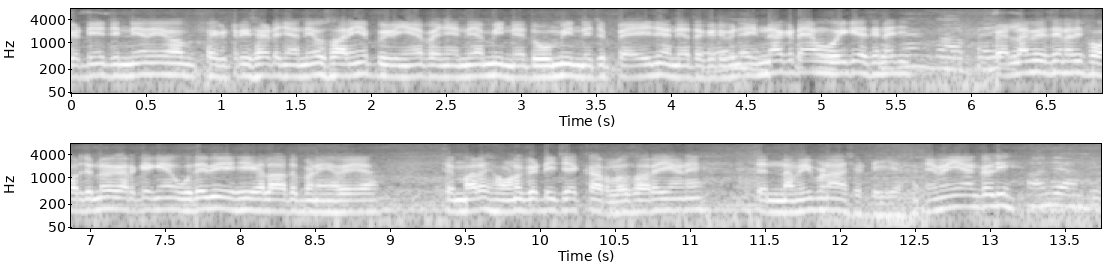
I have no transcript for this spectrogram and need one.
ਗੱਡੀਆਂ ਜਿੰਨੀਆਂ ਦੀਆਂ ਫੈਕਟਰੀ ਸਾਈਡ ਜਾਂਦੀਆਂ ਉਹ ਸਾਰੀਆਂ ਪੀਲੀਆਂ ਪੈ ਜਾਂਦੀਆਂ ਮਹੀਨੇ 2 ਮਹੀਨੇ ਚ ਪੈ ਹੀ ਜਾਂਦੀਆਂ ਤਕਰੀਬਨ। ਇੰਨਾ ਕੁ ਟਾਈਮ ਹੋ ਹੀ ਗਿਆ ਸੀ ਨਾ ਜੀ? ਪਹਿਲਾਂ ਵੀ ਅਸੀਂ ਇਹਨਾਂ ਦੀ ਫੋਰਚੂਨਰ ਕਰਕੇ ਗਏ ਉਹਦੇ ਵੀ ਇਹੀ ਹਾਲਾਤ ਬਣੇ ਹੋਏ ਆ। ਤੇ ਮਾਰੇ ਹੁਣ ਗੱਡੀ ਚੈੱਕ ਕਰ ਲਓ ਸਾਰੇ ਜਾਣੇ ਤੇ ਨਵੀਂ ਬਣਾ ਛੱਡੀ ਆ। ਐਵੇਂ ਹੀ ਅੰਕਲ ਜੀ? ਹਾਂਜੀ ਹਾਂਜੀ।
